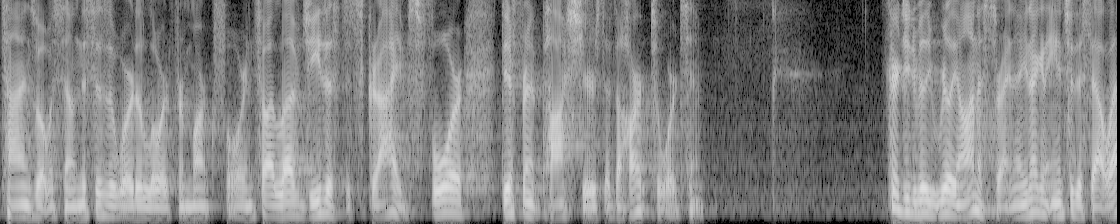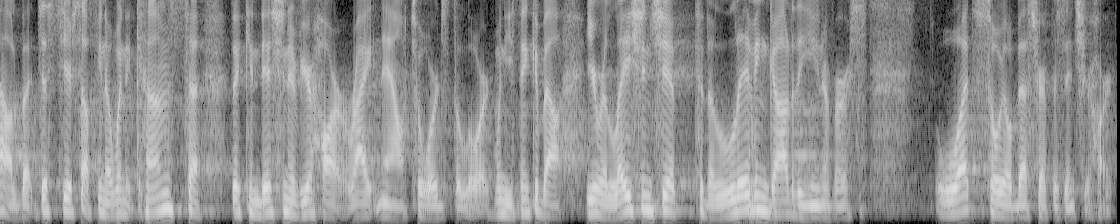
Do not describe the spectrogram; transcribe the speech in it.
times what was sown. This is the word of the Lord from Mark 4. And so I love Jesus describes four different postures of the heart towards him. I encourage you to be really honest right now. You're not going to answer this out loud, but just to yourself, you know, when it comes to the condition of your heart right now towards the Lord, when you think about your relationship to the living God of the universe, what soil best represents your heart?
